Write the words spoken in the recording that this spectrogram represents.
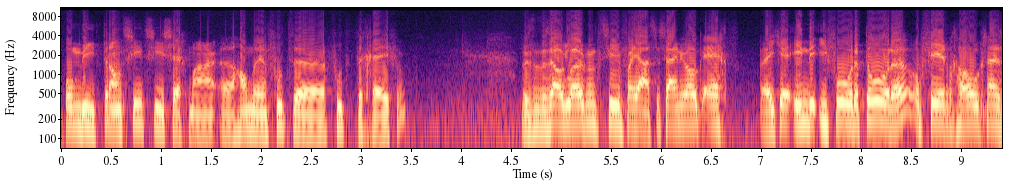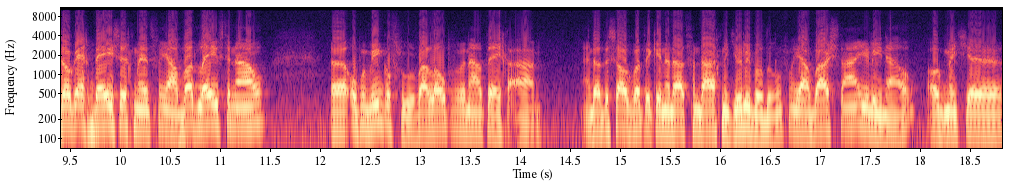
om die transitie, zeg maar, uh, handen en voeten, voeten te geven. Dus het is ook leuk om te zien van ja, ze zijn nu ook echt, weet je, in de Ivoren Toren op 40 hoog zijn ze ook echt bezig met van ja, wat leeft er nou uh, op een winkelvloer? Waar lopen we nou tegenaan? En dat is ook wat ik inderdaad vandaag met jullie wil doen. Van ja, waar staan jullie nou? Ook met je,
